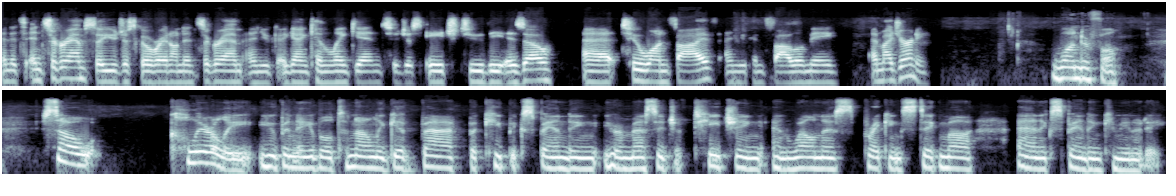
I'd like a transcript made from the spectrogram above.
and it's Instagram. So you just go right on Instagram and you again can link in to just H to the Izzo at 215 and you can follow me and my journey. Wonderful. So clearly you've been able to not only give back but keep expanding your message of teaching and wellness, breaking stigma and expanding community.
